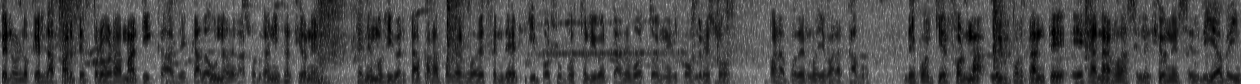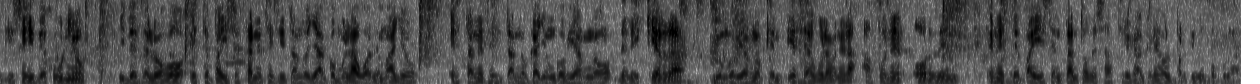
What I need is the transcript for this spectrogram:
pero en lo que es la parte programática de cada una de las organizaciones tenemos libertad para poderlo defender y por supuesto libertad de voto en el Congreso para poderlo llevar a cabo. De cualquier forma, lo importante es ganar las elecciones el día 26 de junio y desde luego este país está necesitando ya como el agua de mayo, está necesitando que haya un gobierno de la izquierda y un gobierno que empiece de alguna manera a poner orden en este país en tanto desastre que ha creado el Partido Popular.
